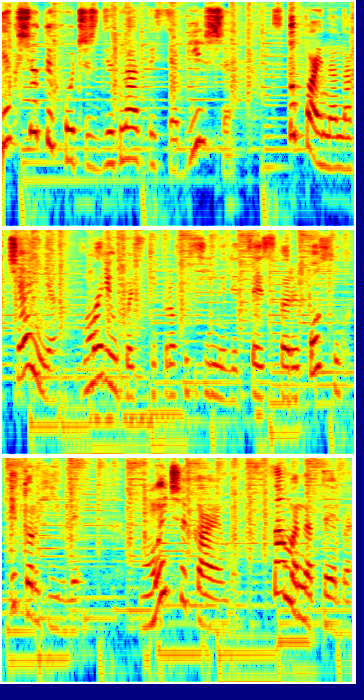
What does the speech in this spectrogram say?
Якщо ти хочеш дізнатися більше, вступай на навчання в Маріупольський професійний ліцей сфери послуг і торгівлі. Ми чекаємо саме на тебе!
